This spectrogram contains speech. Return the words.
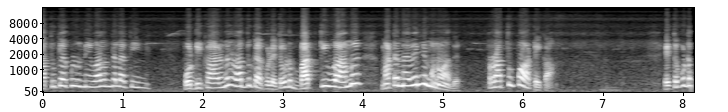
රතු කැකුළුනේ වළඳලා තින්නේ? පොඩි කාලේ ඉඳලා රතු කැකුල. එතකොට බත් කිව්වාම මට මැවෙන්නේ මොනවද? රතු පාට එකක්. එතකොට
